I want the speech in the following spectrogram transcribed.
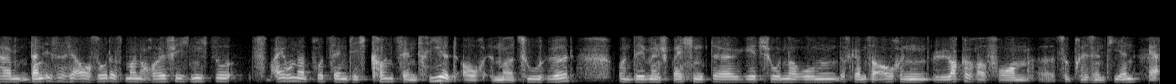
ähm, dann ist es ja auch so, dass man häufig nicht so 200-prozentig konzentriert auch immer zuhört und dementsprechend äh, geht es schon darum, das Ganze auch in lockerer Form äh, zu präsentieren, ja,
